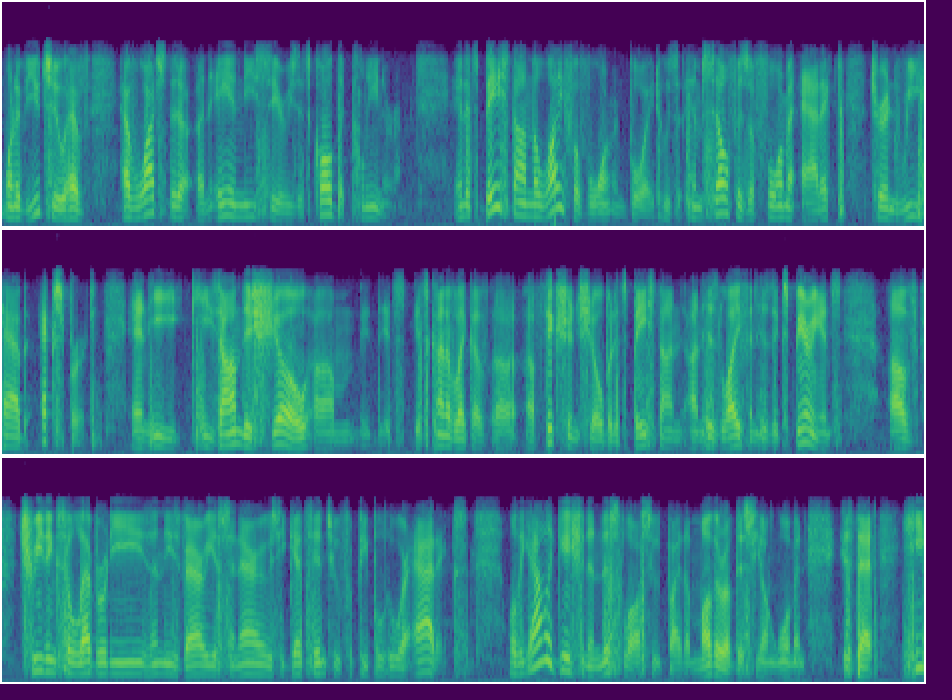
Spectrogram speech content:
one of you two, have have watched the, an A and E series. It's called The Cleaner and it's based on the life of Warren Boyd, who himself is a former addict turned rehab expert, and he he's on this show. Um, it, it's it's kind of like a, a, a fiction show, but it's based on on his life and his experience of treating celebrities and these various scenarios he gets into for people who are addicts. Well, the allegation in this lawsuit by the mother of this young woman is that he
